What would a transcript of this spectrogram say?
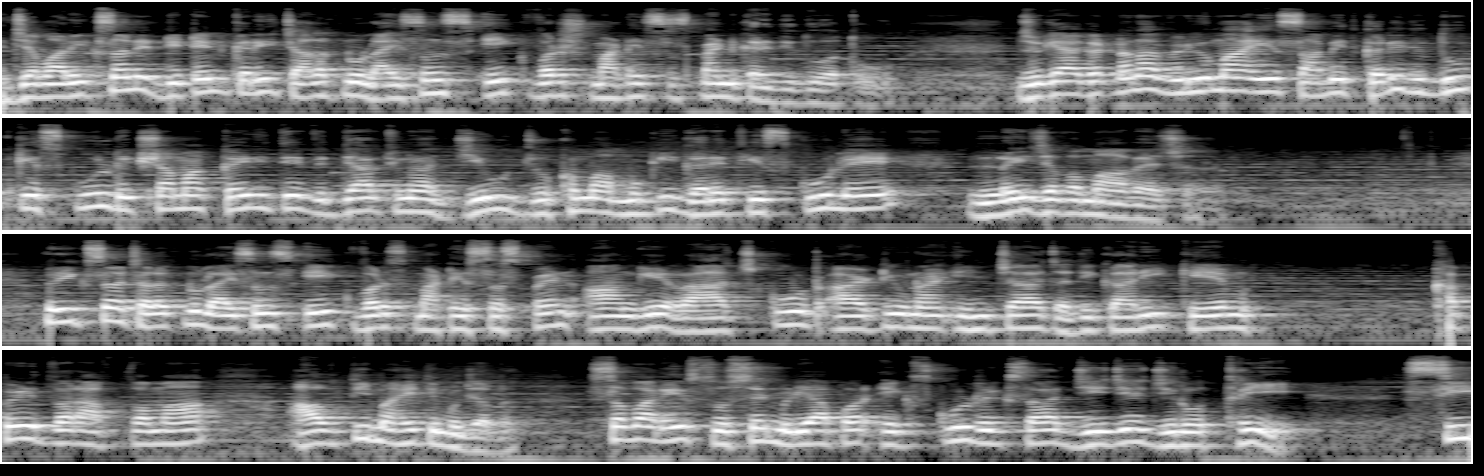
જેમાં રિક્ષાને ડિટેન કરી ચાલકનું લાયસન્સ એક વર્ષ માટે સસ્પેન્ડ કરી દીધું હતું. જોકે આ ઘટનાના વિડીયોમાં એ સાબિત કરી દીધું કે સ્કૂલ રિક્ષામાં કઈ રીતે વિદ્યાર્થીઓના જીવ જોખમમાં મૂકી ઘરેથી સ્કૂલે લઈ જવામાં આવે છે. રિક્ષા ચાલકનું લાયસન્સ એક વર્ષ માટે સસ્પેન્ડ. આ અંગે રાજકોટ આરટીઓના ઇન્ચાર્જ અધિકારી કે એમ ખપેડ દ્વારા આપવામાં આવતી માહિતી મુજબ, સવારે સોશિયલ મીડિયા પર એક school rickshaw GJ zero three C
